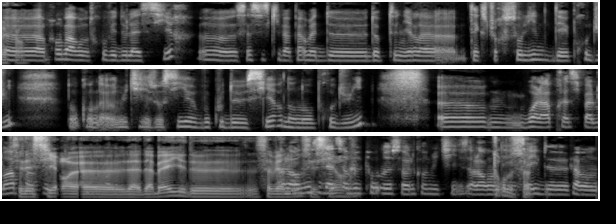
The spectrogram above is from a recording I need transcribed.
Euh, après, on va retrouver de la cire. Euh, ça, c'est ce qui va permettre d'obtenir la texture solide des produits. Donc, on, on, utilise aussi beaucoup de cire dans nos produits. voilà, principalement. C'est des cires d'abeilles, de ça vient ces cires c'est la cire de tournesol qu'on utilise. Alors, on essaye de, enfin, on,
